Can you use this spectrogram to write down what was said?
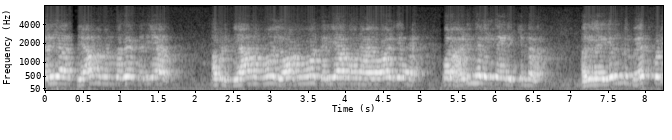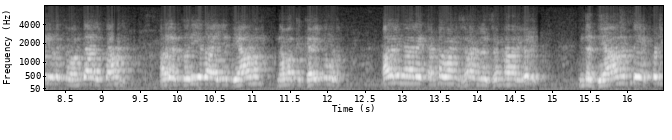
தெரியாது. தியானம் என்பதே தெரியாது. அப்படி தியானமோ யோகமோ தெரியாதவனாக வாழ்கிற ஒரு அடிநிலையில இருக்கின்றவர் அதுல இருந்து மேற்படிகளுக்கு வந்தால்தான் அதற்குரியதாகிய தியானம் நமக்கு கைகூடும். அதனாலே கண்டவாணி சுவாமிகள் சொன்னார்கள் இந்த தியானத்தை எப்படி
